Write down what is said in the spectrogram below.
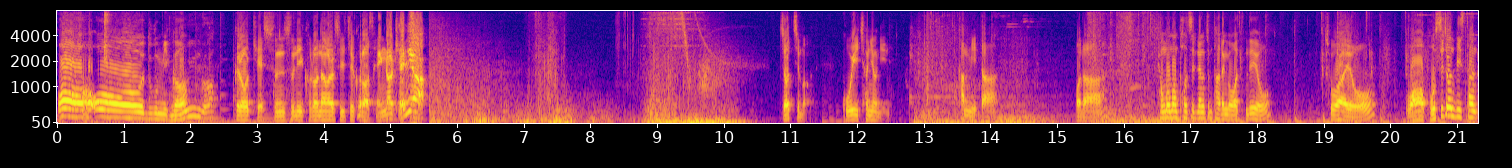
어, 어, 누굽니까? 누구인가? 그렇게 순순히 걸어나갈 수 있을 거라 생각했냐? 졌지만 고위 천영인 갑니다. 어라 평범한 퍼즐이랑 좀 다른 것 같은데요. 좋아요. 와 보스전 비슷한.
